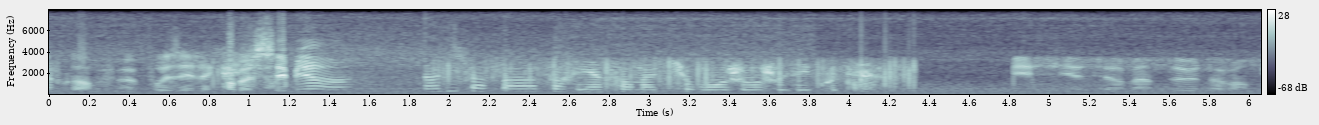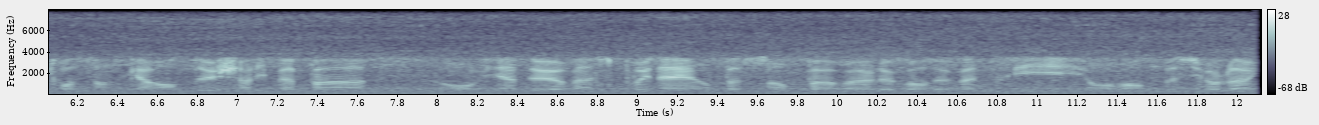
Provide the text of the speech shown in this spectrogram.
D'accord, je me posais la Ah bah question. c'est bien, hein. Salut papa, Paris Information, bonjour, je vous écoute. Ici SR22, novembre 342 Charlie Papa. On vient de Reims-Prunet en passant par euh, le bord de Vatry. On rentre sur l'Oc,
